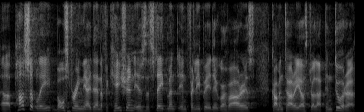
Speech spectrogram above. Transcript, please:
Uh, possibly bolstering the identification is the statement in Felipe de Guevara's Comentarios de la Pintura,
